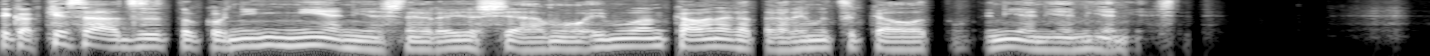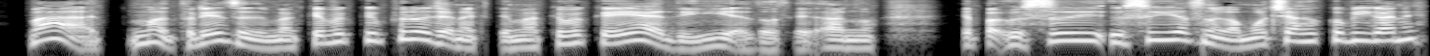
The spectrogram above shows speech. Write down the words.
てか今朝ずっとこうニニヤニヤしながら、よっしゃ、もう M1 買わなかったから M2 買おうと思って、ニヤニヤニヤニヤしてて。まあ、まあ、とりあえず MacBook Pro じゃなくて MacBook Air でいいや、どうせ。あの、やっぱ薄い、薄いやつのが持ち運びがね、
